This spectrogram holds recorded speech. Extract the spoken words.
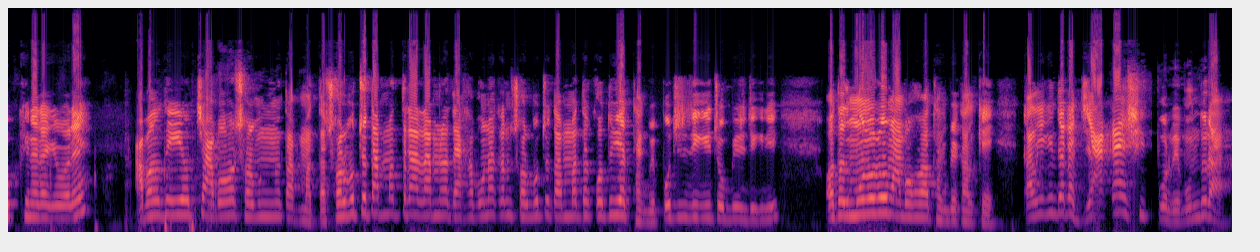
দক্ষিণের একেবারে। আপাতত এই হচ্ছে আবহাওয়ার সর্বনিম্ন তাপমাত্রা। সর্বোচ্চ তাপমাত্রা আর আমরা দেখাবো না, কারণ সর্বোচ্চ তাপমাত্রা কত ইয়ার থাকবে? পঁচিশ ডিগ্রি, চব্বিশ ডিগ্রি। অর্থাৎ মনোরম আবহাওয়া থাকবে কালকে। কালকে কিন্তু একটা জাকায় শীত পড়বে, বন্ধুরা।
